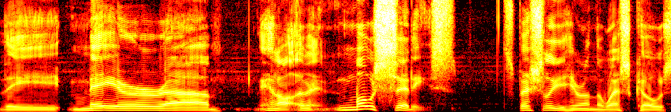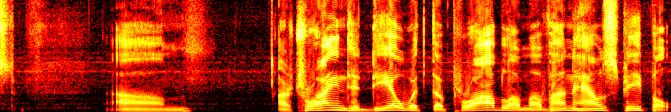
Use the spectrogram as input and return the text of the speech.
the mayor, uh, you know, I mean, most cities, especially here on the West Coast, um, are trying to deal with the problem of unhoused people.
